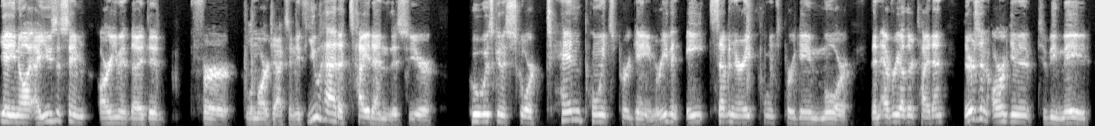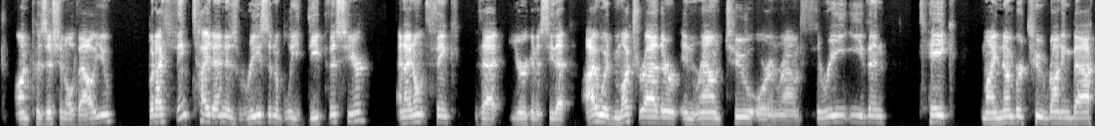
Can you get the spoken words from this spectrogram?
Yeah, you know, I, I use the same argument that I did for Lamar Jackson. If you had a tight end this year who was going to score 10 points per game or even eight, seven or eight points per game more than every other tight end, there's an argument to be made on positional value. But I think tight end is reasonably deep this year. And I don't think that you're going to see that. I would much rather in round two or in round three, even take my number two running back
